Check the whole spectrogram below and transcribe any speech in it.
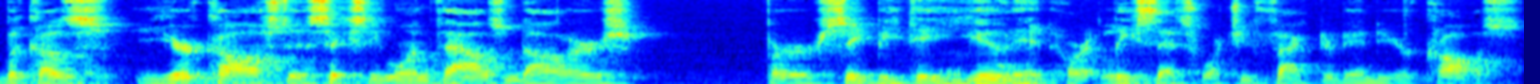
because your cost is sixty one thousand dollars per CBT unit, or at least that's what you factored into your costs.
